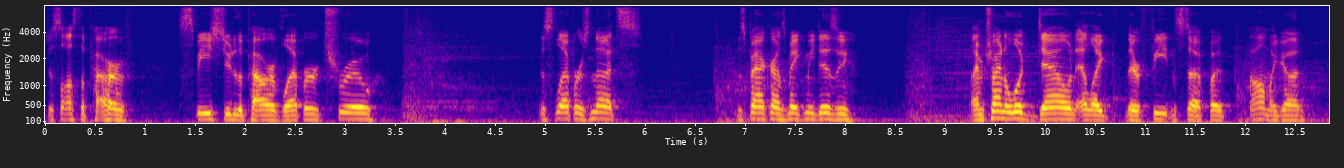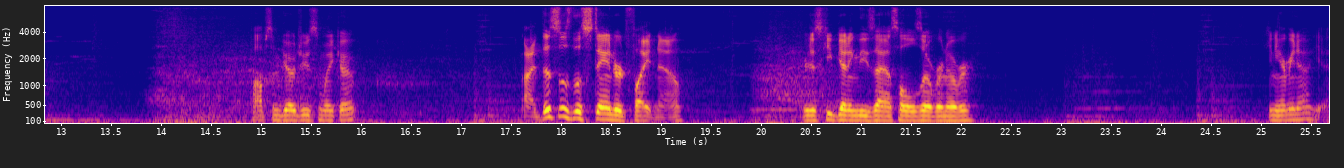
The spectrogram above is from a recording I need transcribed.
Just lost the power of speech due to the power of leper. True. This leper's nuts. This background's making me dizzy. I'm trying to look down at like their feet and stuff, but oh my god. Pop some go juice and wake up. Alright, this is the standard fight now. We just keep getting these assholes over and over. Can you hear me now? Yeah.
